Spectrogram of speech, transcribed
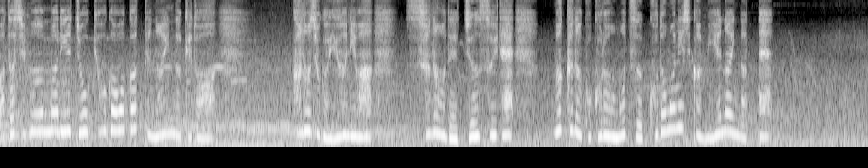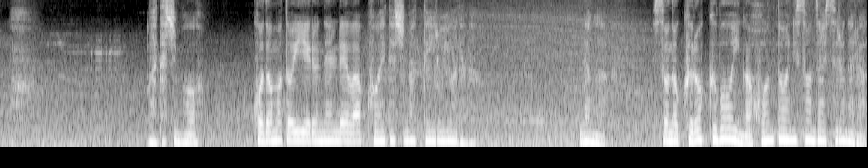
私もあんまり状況が分かってないんだけど彼女が言うには素直で純粋で無垢な心を持つ子供にしか見えないんだって。私も子供と言える年齢は超えてしまっているようだな。だがそのクロックボーイが本当に存在するなら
